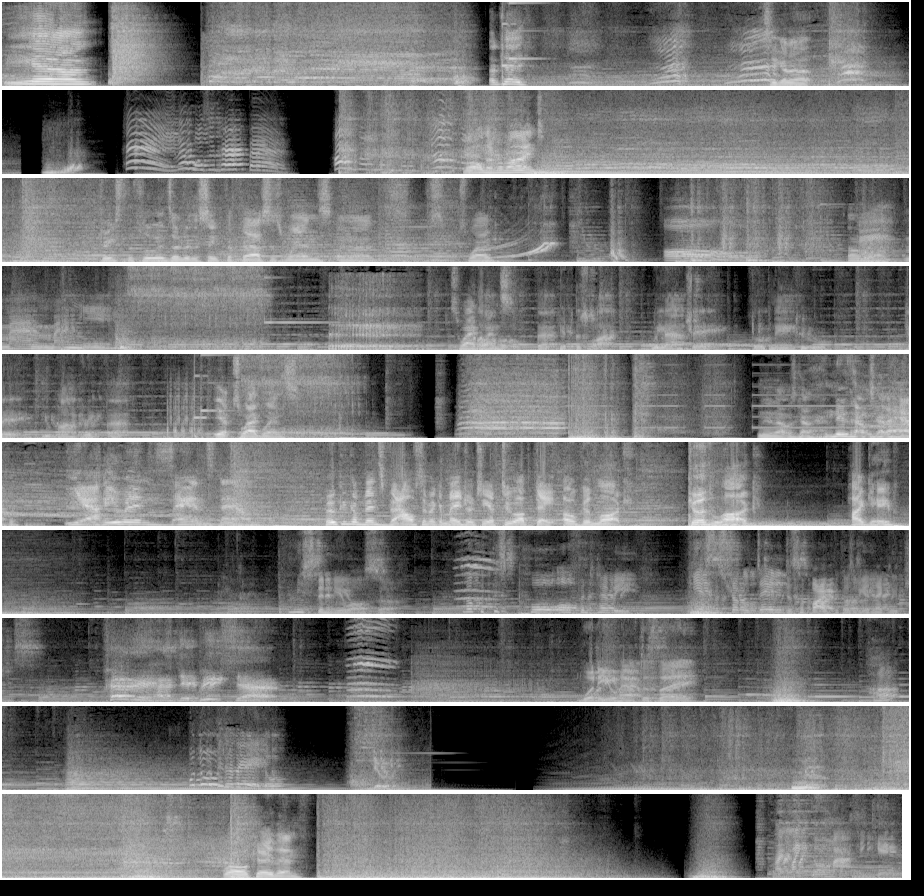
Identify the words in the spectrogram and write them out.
Yeah. Okay. So you gonna. Well, never mind. Drinks the fluids under the sink the fastest wins, and uh, s- s- swag. Oh. Oh no. My money. Swag wins. Oh, that hit the spot. Leanne J. Don't need to. Hey, you gotta drink that. Yep, swag wins. Knew that was gonna knew that was gonna happen. Yeah, he wins hands down. Who can convince Valve to make a major TF2 update? Oh, good luck. Good luck. Hi, Gabe. Mr. New also. Look at this poor orphaned Heavy. He has to struggle daily to survive because of your negligence. Heavy has the beat, sir. What do you have to say? Okay then. I like your moxie, kid.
